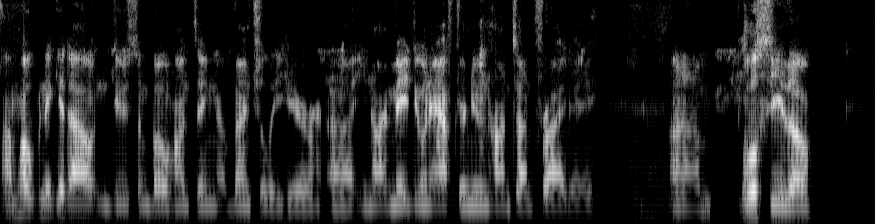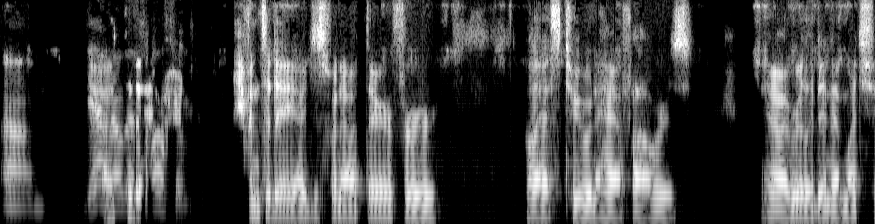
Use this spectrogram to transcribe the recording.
I'm hoping to get out and do some bow hunting eventually here. Uh, you know, I may do an afternoon hunt on Friday. Um, we'll see though. Um, yeah, no, that's awesome. Even today, I just went out there for the last two and a half hours. You know, I really didn't have much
